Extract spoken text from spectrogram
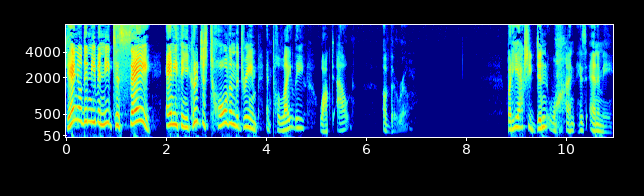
Daniel didn't even need to say anything. He could have just told him the dream and politely walked out of the room. But he actually didn't want his enemy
